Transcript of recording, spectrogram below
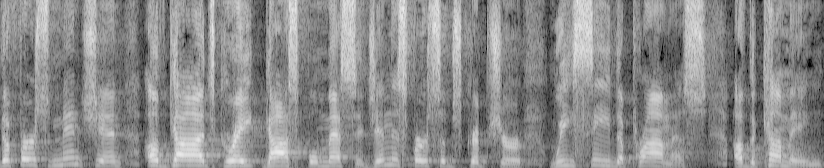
the first mention of God's great gospel message. In this verse of Scripture, we see the promise of the coming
